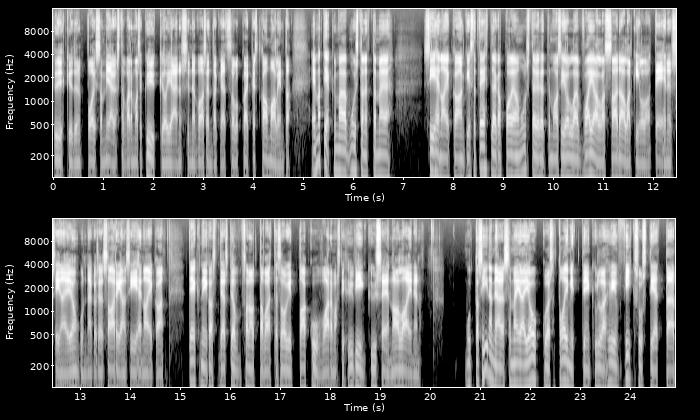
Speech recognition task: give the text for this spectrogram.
pyyhkiytynyt poissa mielestä, varmaan se kyykky on jäänyt sinne vaan sen takia, että se on ollut kaikkein kamalinta. En mä tiedä, kyllä mä muistan, että me siihen aikaankin sitä tehtiin aika paljon. Mä muistelin, että mä olisin jollain vajalla sadalla kiloa tehnyt siinä jonkunnäköisen sarjan siihen aikaan. Tekniikasta tietysti on sanottava, että se oli taku varmasti hyvin kyseenalainen – mutta siinä mielessä meidän joukkueessa toimittiin kyllä hyvin fiksusti, että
